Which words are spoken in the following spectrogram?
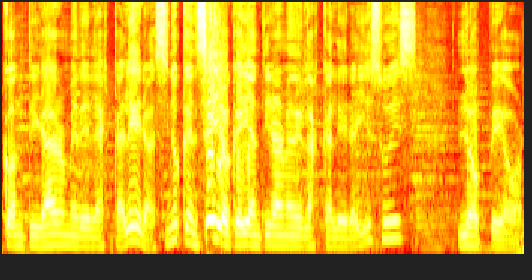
con tirarme de la escalera, sino que en serio querían tirarme de la escalera. Y eso es lo peor.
